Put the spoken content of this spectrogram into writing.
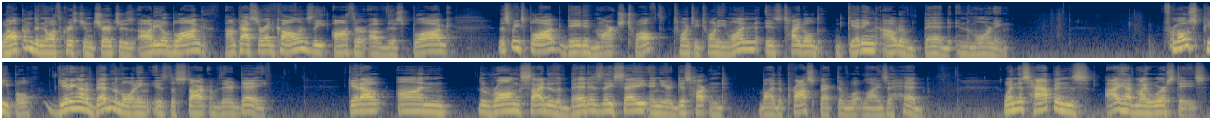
Welcome to North Christian Church's audio blog. I'm Pastor Ed Collins, the author of this blog. This week's blog, dated March 12th, 2021, is titled Getting Out of Bed in the Morning. For most people, getting out of bed in the morning is the start of their day. Get out on the wrong side of the bed, as they say, and you're disheartened by the prospect of what lies ahead. When this happens, I have my worst days,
